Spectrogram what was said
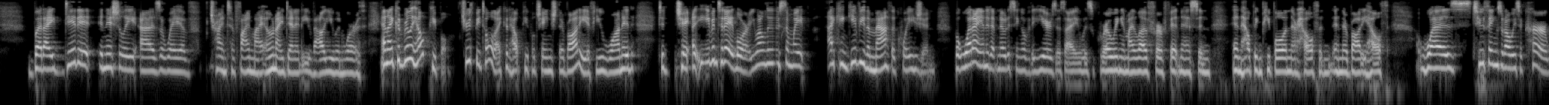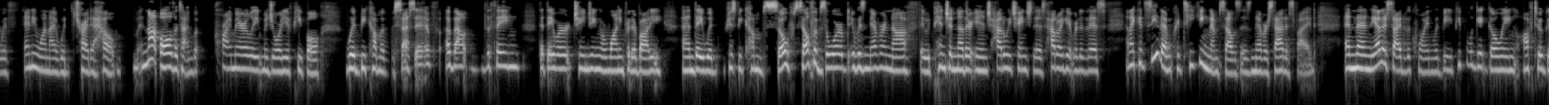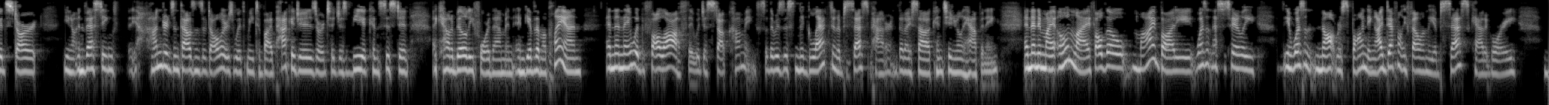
But I did it initially as a way of trying to find my own identity, value, and worth. And I could really help people. Truth be told, I could help people change their body. If you wanted to change, even today, Laura, you want to lose some weight? I can give you the math equation. But what I ended up noticing over the years as I was growing in my love for fitness and, and helping people in their health and, and their body health was two things would always occur with anyone I would try to help. Not all the time, but primarily majority of people would become obsessive about the thing that they were changing or wanting for their body. And they would just become so self absorbed. It was never enough. They would pinch another inch. How do we change this? How do I get rid of this? And I could see them critiquing themselves as never satisfied. And then the other side of the coin would be people would get going off to a good start you know, investing hundreds and thousands of dollars with me to buy packages or to just be a consistent accountability for them and, and give them a plan. And then they would fall off. They would just stop coming. So there was this neglect and obsess pattern that I saw continually happening. And then in my own life, although my body wasn't necessarily, it wasn't not responding, I definitely fell in the obsess category.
